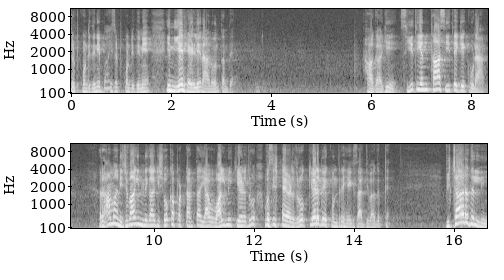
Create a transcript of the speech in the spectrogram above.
ಸುಟ್ಕೊಂಡಿದ್ದೀನಿ, ಬಾಯಿ ಸುಟ್ಕೊಂಡಿದ್ದೀನಿ, ಇನ್ನೇನು ಹೇಳಲಿ ನಾನು ಅಂತಂದೆ. ಹಾಗಾಗಿ ಸೀತೆಯಂಥ ಸೀತೆಗೆ ಕೂಡ ರಾಮ ನಿಜವಾಗಿ ನಿನಗಾಗಿ ಶೋಕಪಟ್ಟ ಅಂತ ಯಾವ ವಾಲ್ಮೀಕಿ ಹೇಳಿದ್ರು, ವಸಿಷ್ಠ ಹೇಳಿದ್ರು, ಕೇಳಬೇಕು ಅಂದರೆ ಹೇಗೆ ಸಾಧ್ಯವಾಗುತ್ತೆ? ವಿಚಾರದಲ್ಲಿ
